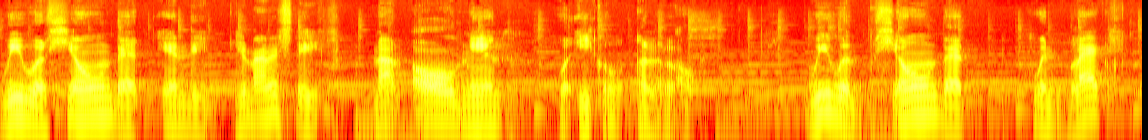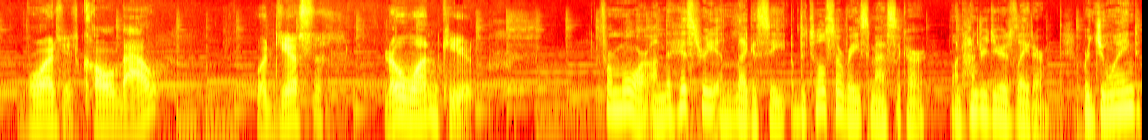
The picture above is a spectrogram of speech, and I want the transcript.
We were shown that in the United States, not all men were equal under law. We were shown that when black voices called out for justice, no one cared. For more on the history and legacy of the Tulsa Race Massacre 100 years later, we're joined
